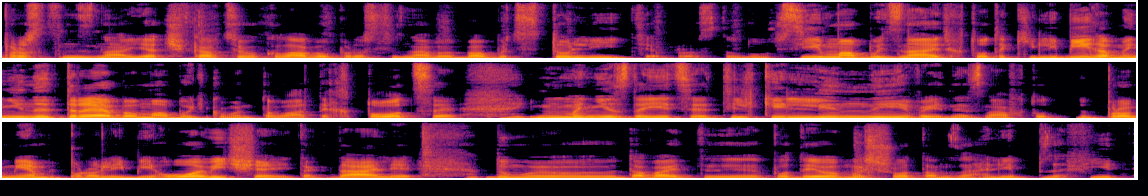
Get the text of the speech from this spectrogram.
просто не знаю. Я чекав цього колабу, просто знаю, мабуть, століття. Просто ну всі, мабуть, знають, хто такий Лібіга. Мені не треба, мабуть, коментувати, хто це. Мені здається, тільки лінивий не знав, хто про мем про Лібіговича і так далі. Думаю, давайте подивимось, що там взагалі за фіт.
